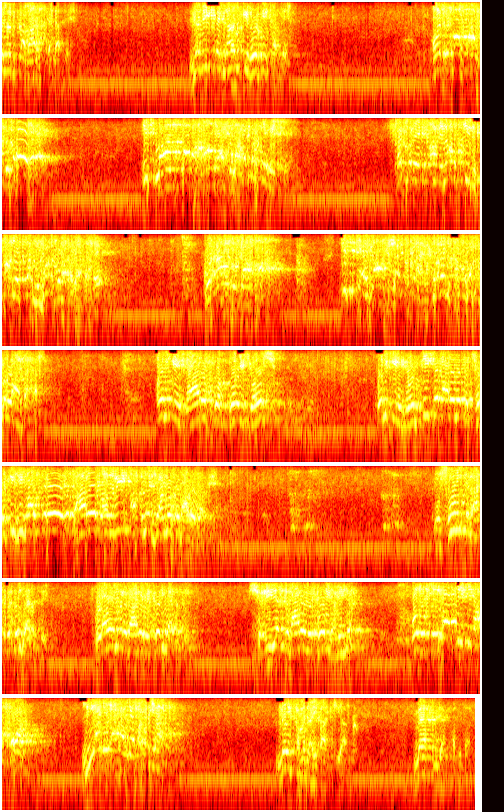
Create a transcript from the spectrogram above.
وسلم کا بارش کہلاتے ہیں۔ نبی کے نام کی روٹی کھاتے ہیں۔ اور اسلام کرتے ہیں، سب بڑے کائنات کی رسالت کا مزاق بنایا جاتا ہے۔ قرآن کا کسی نے قرآن کا سبق بلایا جاتا ہے۔ ان کی غیرت کو کوئی جوش ان کی روٹی کے بارے میں تو چھوٹی سی بات کرے، سارے مولوی اپنے جاموں سے باہر ہو جاتے رسول کے بارے میں کوئی غیرت نہیں۔ قرآن کے بارے میں کوئی غیرت نہیں۔ شریعت کے بارے میں کوئی حمیت اور روٹی کی بات کرا۔ نہیں سمجھ آئی بات کی آپ کو۔ میں سمجھا تھا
